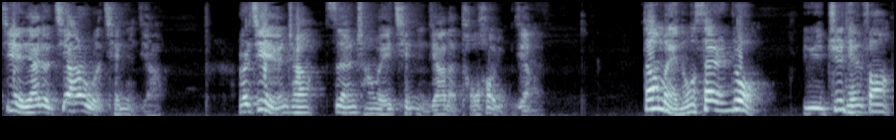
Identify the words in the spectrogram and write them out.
吉野家就加入了前景家。而吉野元昌自然成为前景家的头号勇将。当美浓三人众与织田方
